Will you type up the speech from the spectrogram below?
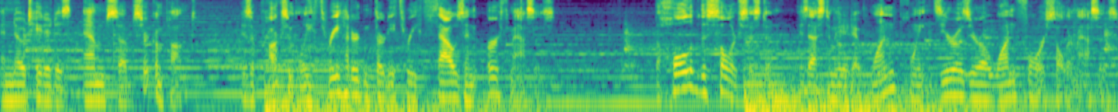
and notated as m sub circumpunct, is approximately 333,000 Earth masses. The whole of the solar system is estimated at 1.0014 solar masses,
